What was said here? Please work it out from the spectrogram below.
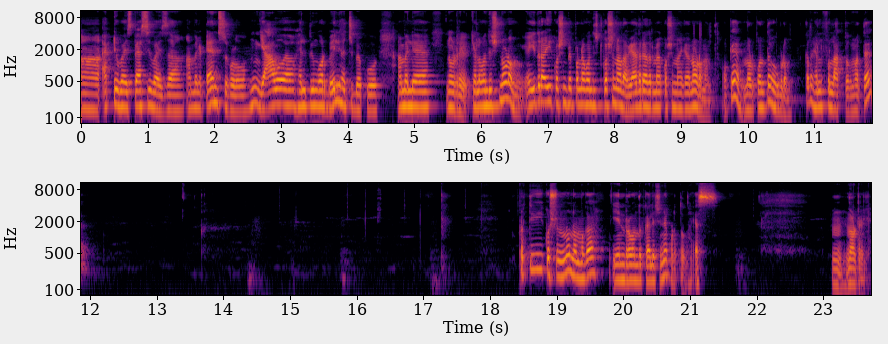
ಆ್ಯಕ್ಟಿವೈಸ್ ಪ್ಯಾಸಿವೈಸ ಪ್ಯಾಸಿವ್ ವೈಸ್ ಆಮೇಲೆ ಟೆನ್ಸ್ಗಳು ಯಾವ ಹೆಲ್ಪಿಂಗ್ ಅವ್ರ ಬೇಲಿ ಹಚ್ಚಬೇಕು ಆಮೇಲೆ ನೋಡ್ರಿ, ಕೆಲವೊಂದಿಷ್ಟು ನೋಡೋಣ ಇದ್ರ ಈ ಕ್ವಶನ್ ಪೇಪರ್ನಾಗ ಒಂದಿಷ್ಟು ಕ್ವಶನ್ ಅದಾವೆ. ಯಾವ್ದಾರ ಅದ್ರ ಮೇಲೆ ಕ್ವಶನ್ ಆಗಿ ನೋಡೋಣ ಓಕೆ? ನೋಡ್ಕೊತ ಹೋಗ್ಬಿಡೋಣ. ಯಾಕಂದ್ರೆ ಹೆಲ್ಪ್ಫುಲ್ ಆಗ್ತದೆ ಮತ್ತೆ. ಪ್ರತಿ ಕ್ವಶನ್ನು ನಮಗ ಏನರ ಒಂದು ಕಲಿಸಿನೇ ಕೊಡ್ತದೆ. ಎಸ್ ಹ್ಞೂ ನೋಡ್ರಿ ಇಲ್ಲಿ.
